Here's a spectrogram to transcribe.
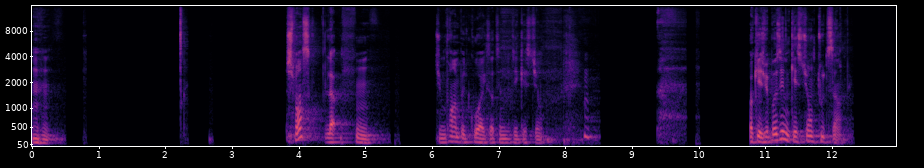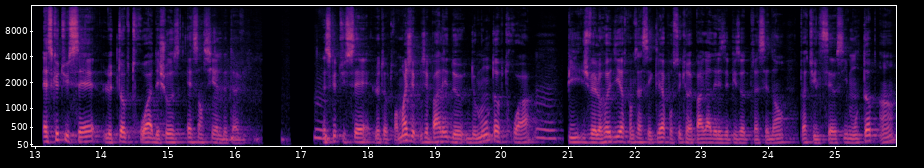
Mhm. Je pense que là, hmm, tu me prends un peu de cours avec certaines de tes questions. Ok, je vais poser une question toute simple. Est-ce que tu sais le top 3 des choses essentielles de ta vie? Hmm. Est-ce que tu sais le top 3 Moi, j'ai parlé de, de mon top 3, Mm. puis je vais le redire comme ça, c'est clair pour ceux qui n'auraient pas regardé les épisodes précédents. Toi, tu le sais aussi. Mon top 1,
